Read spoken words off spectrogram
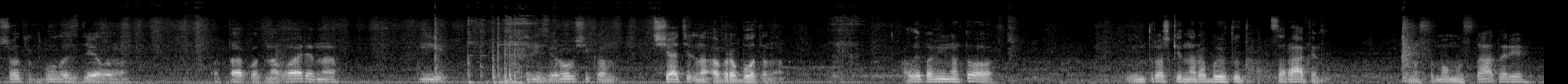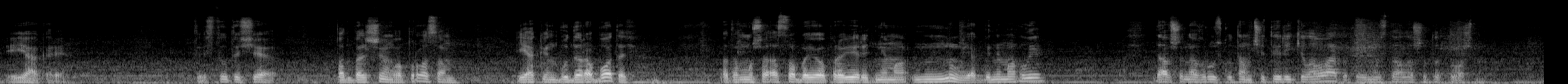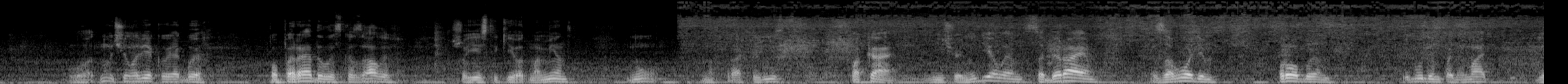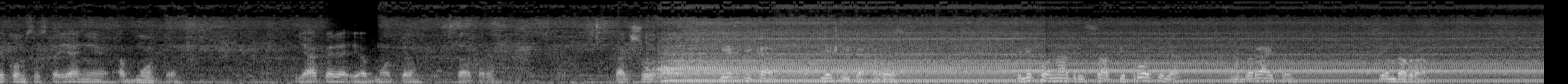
що тут було зроблено? Отак от наварено і фрезеровщиком тщательно обработано. Але помимо того, він трошки наробив тут царапин на самому статорі і якорі. Тобто тут ще під большим вопросом, як він буде працювати, тому що особо його перевірити не, ну, якби не могли. Давши нагрузку там 4 кВт, то йому стало щось тошно. Вот. Ну, чоловіку якби попередили, сказали, що є такий от момент. Ну, на страх и риск. Пока ничего не делаем, собираем, заводим, пробуем и будем понимать, в каком состоянии обмотка якоря и обмотка статора. Так что техника, техника хорошая. Телефон, адрес шапки профиля. Набирайте. Всем добра.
